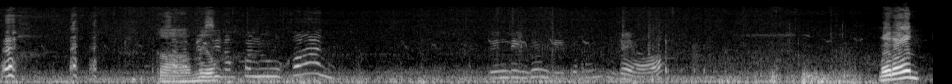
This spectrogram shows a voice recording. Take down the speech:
Dami, oh. ng palukan. Yung linggo, dito ko. Kaya? Meron?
